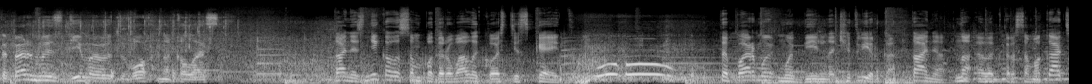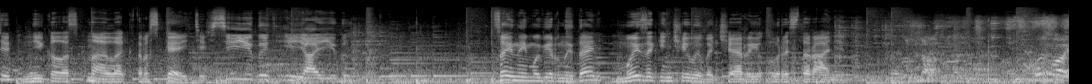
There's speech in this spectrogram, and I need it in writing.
Тепер ми з Дімою вдвох на колесах. Таня з Ніколасом подарували Кості скейт. Тепер ми мобільна четвірка. Таня на електросамокаті, Ніколас на електроскейті. Всі їдуть і я їду. Цей неймовірний день ми закінчили вечерею у ресторані. Ой,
